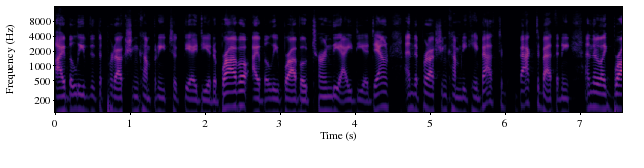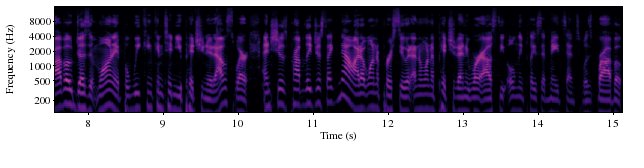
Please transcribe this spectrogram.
I believe that the production company took the idea to Bravo. I believe Bravo turned the idea down, and the production company came back to back to Bethenny, and they're like, Bravo doesn't want it, but we can continue pitching it elsewhere. And she was probably just like, No, I don't want to pursue it. I don't want to pitch it anywhere else. The only place that made sense was Bravo.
